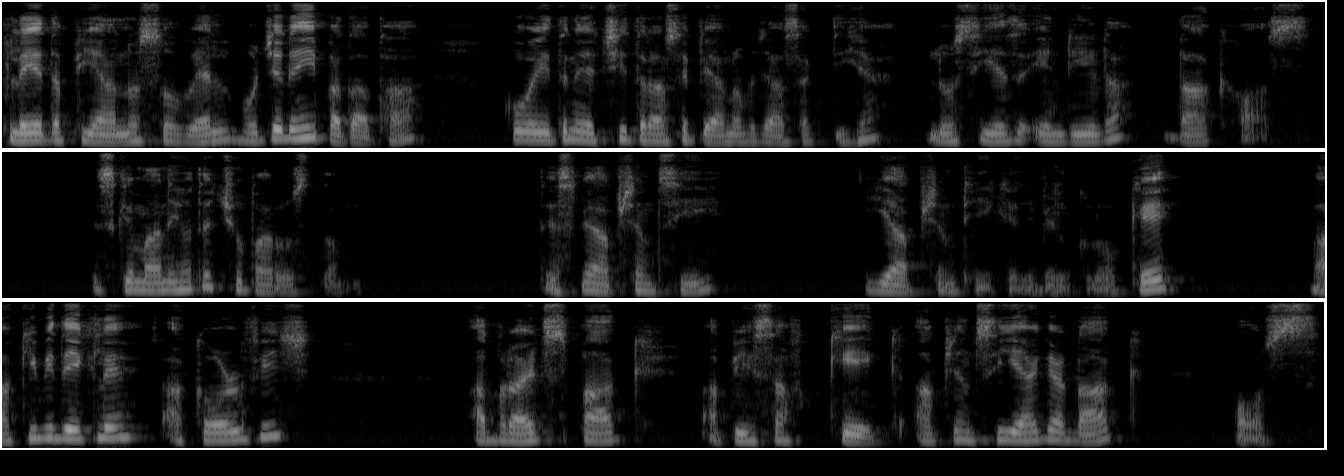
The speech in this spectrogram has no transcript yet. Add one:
play the piano so well मुझे नहीं पता था कोई इतनी अच्छी तरह से पियानो बजा सकती है। Lucy is indeed a dark horse इसके माने होते छुपा रुस्तम। तो इसमें ऑप्शन सी ये ऑप्शन ठीक है जी, बिल्कुल ओके बाकी भी देख लें a cold fish a bright spark a piece of cake option C आ गया dark horse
